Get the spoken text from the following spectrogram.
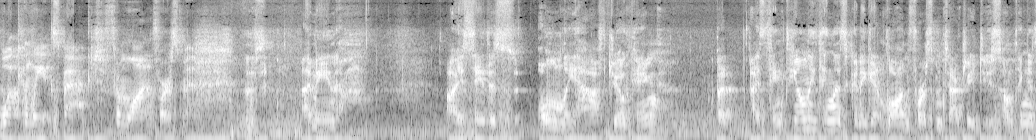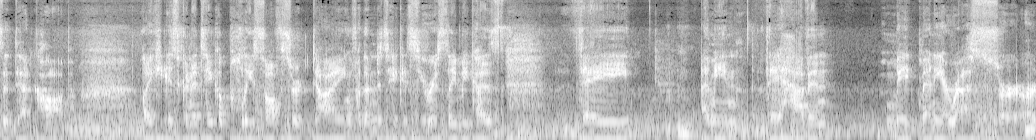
what can we expect from law enforcement? I mean, I say this only half joking, but I think the only thing that's going to get law enforcement to actually do something is a dead cop. Like, it's going to take a police officer dying for them to take it seriously because they, I mean, they haven't made many arrests or, or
